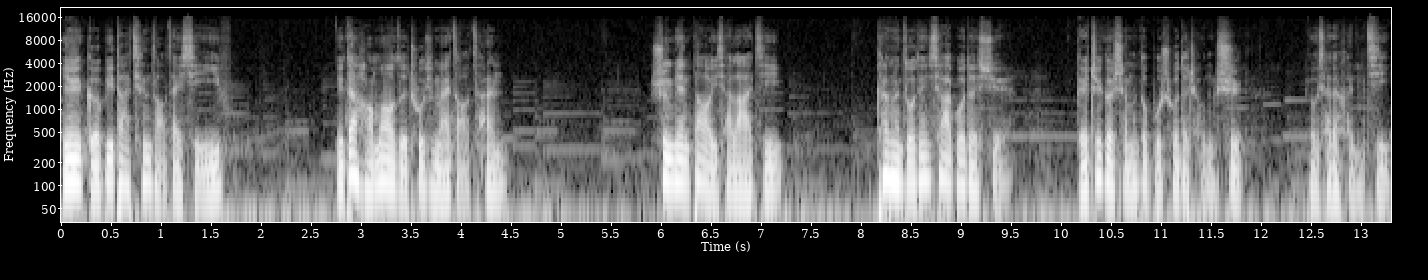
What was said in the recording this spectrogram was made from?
因为隔壁大清早在洗衣服。你戴好帽子出去买早餐，顺便倒一下垃圾，看看昨天下过的雪，给这个什么都不说的城市。留下的痕迹。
